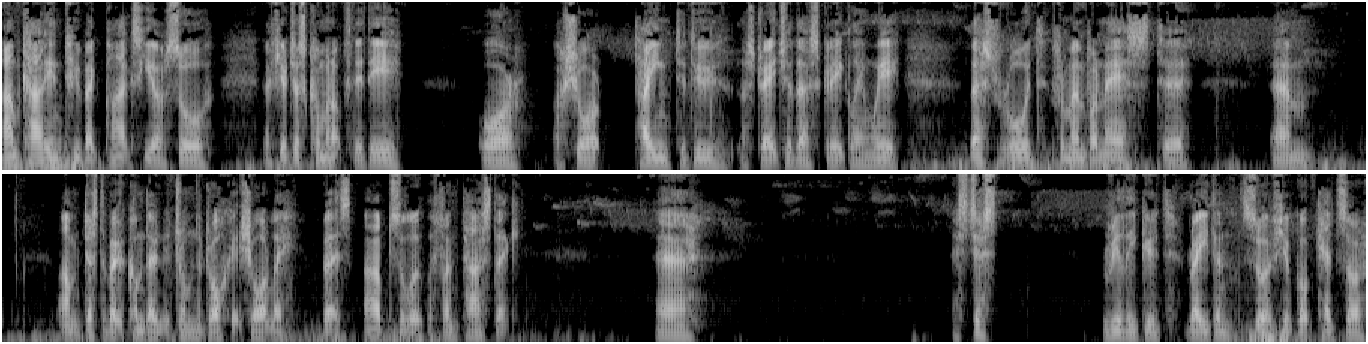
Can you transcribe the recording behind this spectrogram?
I'm carrying two big packs here so if you're just coming up for the day or a short time to do a stretch of this Great Glen Way. This road from Inverness to, um, I'm just about to come down to Drumnadrochit shortly, but it's absolutely fantastic. Uh, it's just really good riding. So if you've got kids or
